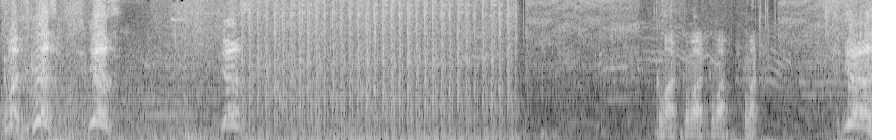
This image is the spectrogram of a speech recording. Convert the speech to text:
Come on! Yes! Yes! Come on, come on, come on, come on. Yeah!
